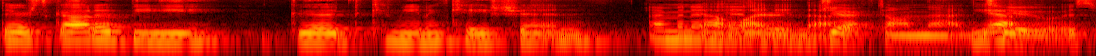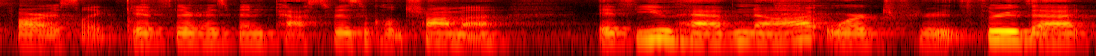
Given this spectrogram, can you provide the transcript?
there's got to be good communication. I'm going to interject that. on that yeah. too, as far as like if there has been past physical trauma. If you have not worked through, through that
